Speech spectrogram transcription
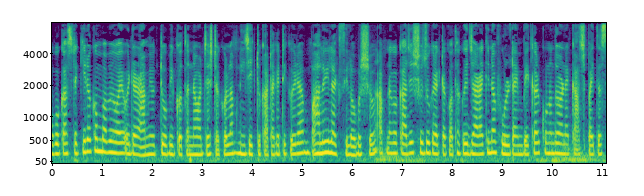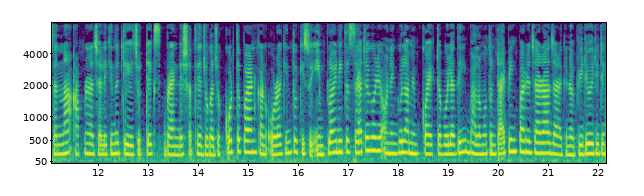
ওগো কাজটা কীরকম ভাবে হয় ওইটার আমিও একটু অভিজ্ঞতা নেওয়ার চেষ্টা করলাম। নিজে একটু কাটাকাটি কইরা ভালোই লাগছিল অবশ্য। আপনাকে কাজের সুযোগের একটা কথা কই যারা কিনা ফুল টাইম বেকার কোনো ধরনের কাজ পাইতেছেন না আপনারা চাইলে কিন্তু টিএইচও টেক্স ব্র্যান্ডের সাথে যোগাযোগ করতে পারেন, কারণ ওরা কিন্তু কিছু এমপ্লয় নিতেছে। ক্যাটাগরি অনেকগুলো, আমি কয়েকটা বইলা দিই। ভালো মতন টাইপিং পারে যারা যারা কিনা ভিডিও এডিটিং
